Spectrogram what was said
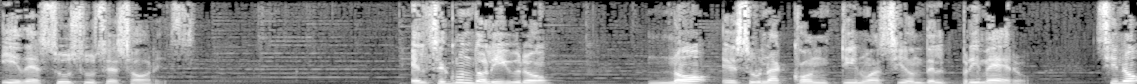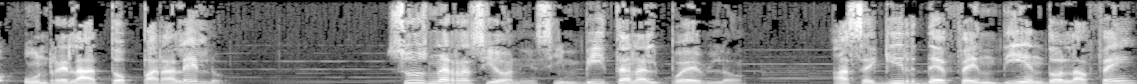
y de sus sucesores. El segundo libro no es una continuación del primero, sino un relato paralelo. Sus narraciones invitan al pueblo a seguir defendiendo la fe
